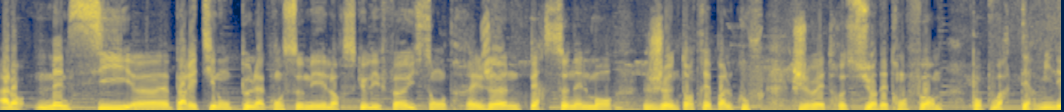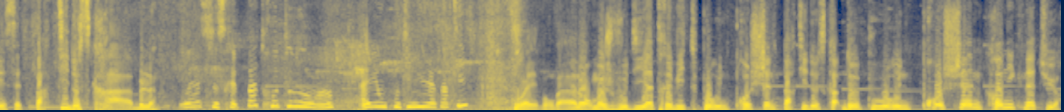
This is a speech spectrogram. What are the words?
Alors, même si, euh, paraît-il, on peut la consommer lorsque les feuilles sont très jeunes, personnellement, je ne tenterai pas le coup. Je veux être sûr d'être en forme pour pouvoir terminer cette partie de Scrabble. Ouais, ce serait pas trop tôt, hein. Allez, on continue la partie? Ouais, bon bah alors moi je vous dis à très vite pour une prochaine partie de Scrabble, de- pour une prochaine chronique nature.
